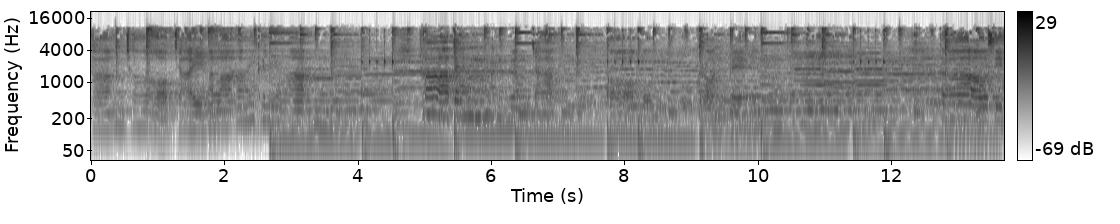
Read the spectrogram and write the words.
เจ็บช้ำชอกใจมาหลายขยัก ถ้าเป็นเครื่องจักรก็คงถูกรอนเป็นทีเก้าสิบ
